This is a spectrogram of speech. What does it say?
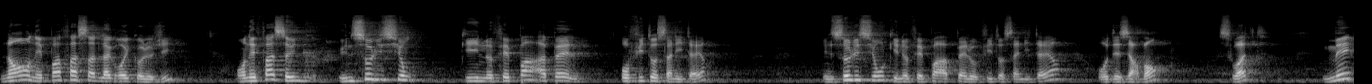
Non, on n'est pas face à de l'agroécologie. On est face à une, une solution qui ne fait pas appel aux phytosanitaires une solution qui ne fait pas appel aux phytosanitaires, aux désherbants, soit, mais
